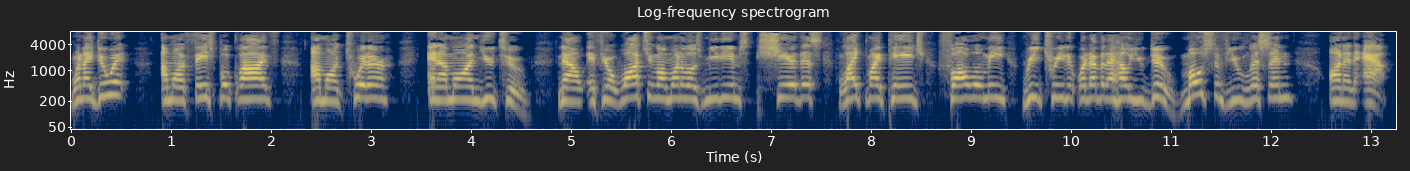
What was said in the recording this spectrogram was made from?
When I do it, I'm on Facebook Live, I'm on Twitter, and I'm on YouTube. Now, if you're watching on one of those mediums, share this, like my page, follow me, retweet it, whatever the hell you do. Most of you listen on an app.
